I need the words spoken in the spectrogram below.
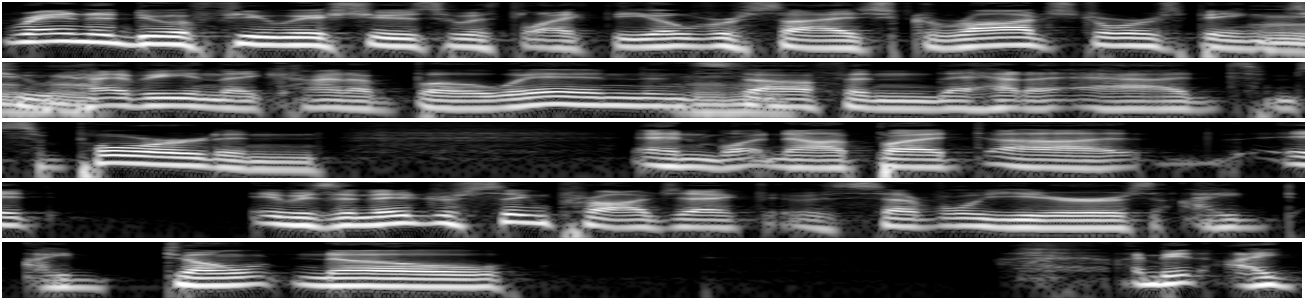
Ran into a few issues with like the oversized garage doors being too heavy and they kind of bow in and stuff, and they had to add some support and and whatnot. But uh, it it was an interesting project. It was several years. I I don't know. I mean, I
